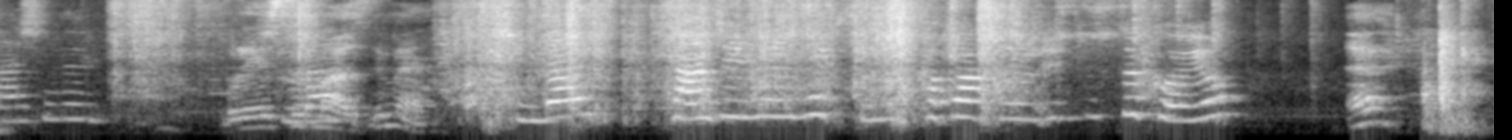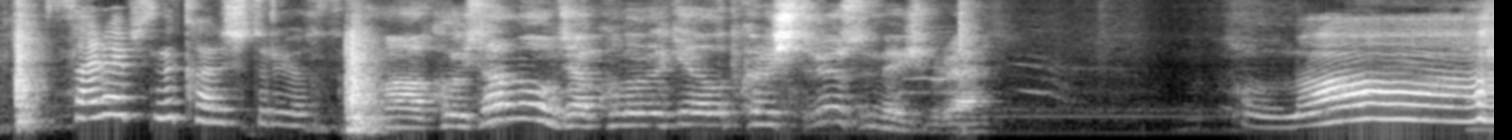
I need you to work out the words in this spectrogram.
Sen şimdi Buraya sığmaz değil mi? şimdi ben tencerelerin hepsini kapaklarını üst üste koyuyorum. Eh? Sen hepsini karıştırıyorsun. Ama koysan ne olacak? Kullanırken alıp karıştırıyorsun mecburen. Olmaz.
